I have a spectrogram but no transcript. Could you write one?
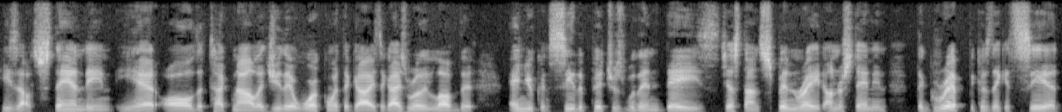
He's outstanding. He had all the technology there, working with the guys. The guys really loved it, and you can see the pitchers within days, just on spin rate, understanding the grip because they could see it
